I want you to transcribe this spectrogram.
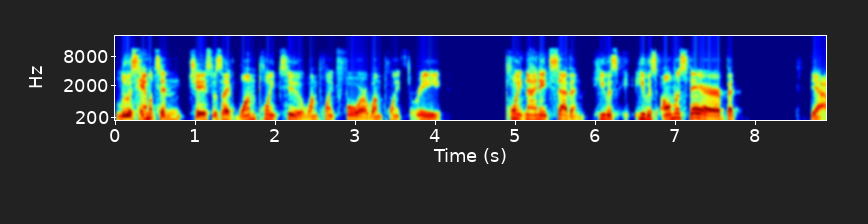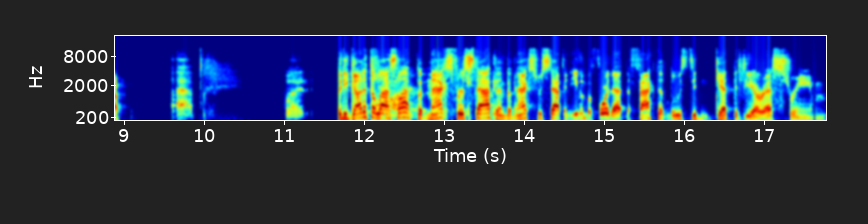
Lewis Hamilton chase was like 1.2, 1.4, 1.3, 0.987. He was he was almost there, but yeah, lap. But but he got it the last lap. But Max Verstappen, but Max Verstappen, even before that, the fact that Lewis didn't get the DRS stream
